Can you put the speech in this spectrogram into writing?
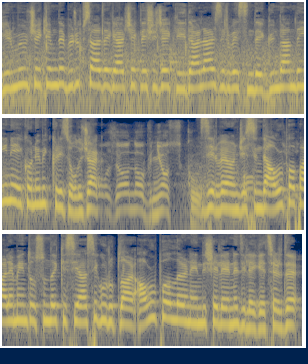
23 Ekim'de Brüksel'de gerçekleşecek liderler zirvesinde gündemde yine ekonomik kriz olacak. Zirve öncesinde Avrupa Parlamentosundaki siyasi gruplar Avrupalıların endişelerini dile getirdi.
